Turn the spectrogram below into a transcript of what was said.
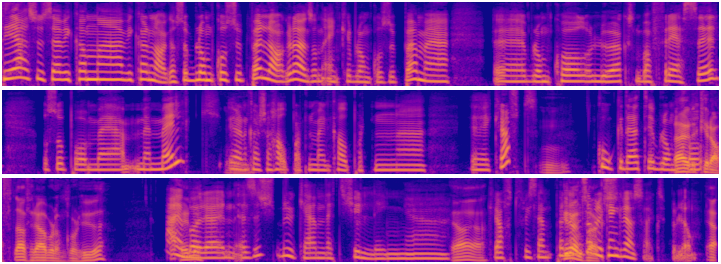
det syns jeg vi kan, eh, vi kan lage. Altså blomkålsuppe. Lager da en sånn enkel blomkålsuppe med eh, blomkål og løk som bare freser. Og så på med, med melk. Gjerne Mm. kanskje halvparten melk, halvparten eh, eh, kraft. Mm. Koke det til blomkål. Det er jo krafta fra blomkålhuet. Eller? bare jeg så bruker jeg en lett kyllingkraft, Ja, ja. for eksempel. Eller så bruker jeg en grønnsaksbuljong. Ja.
